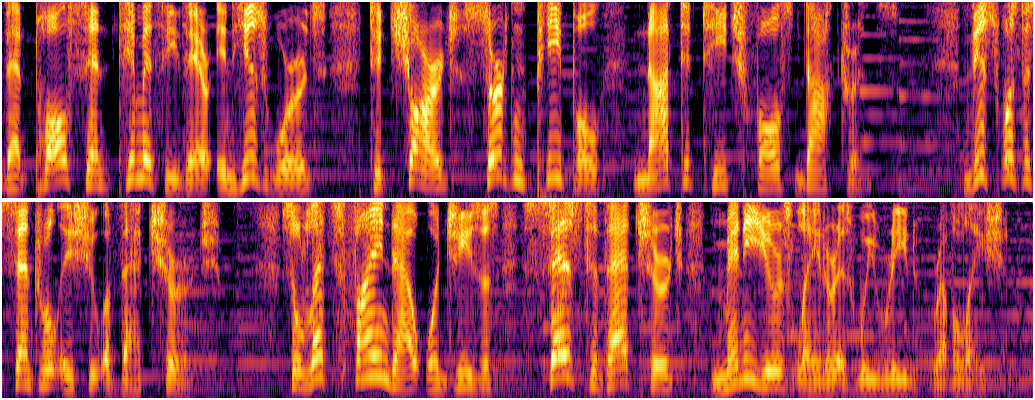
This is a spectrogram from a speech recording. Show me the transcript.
that Paul sent Timothy there, in his words, to charge certain people not to teach false doctrines. This was the central issue of that church. So let's find out what Jesus says to that church many years later as we read Revelation.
